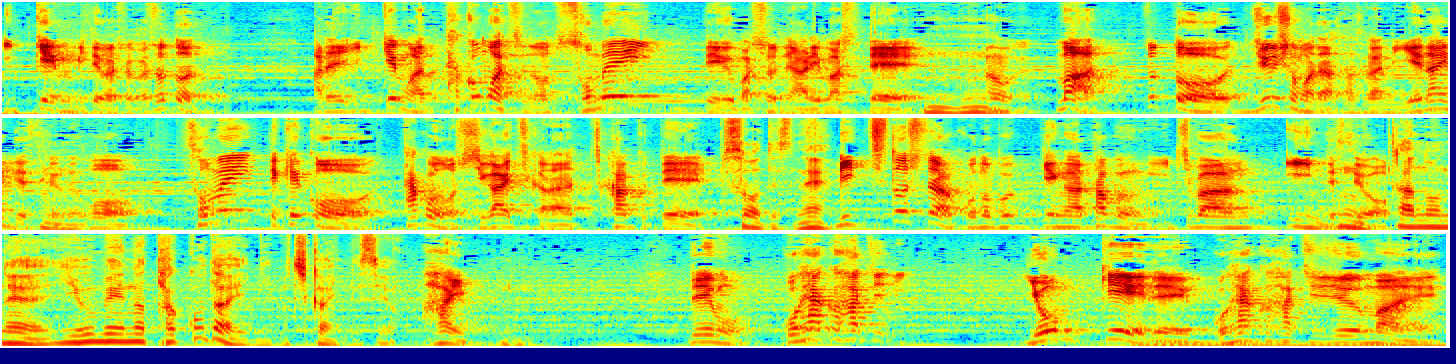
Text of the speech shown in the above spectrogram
一軒見てみましょうか。ちょっとあれ一軒は多古町の染井っていう場所にありまして、うんうん。まあちょっと住所まではさすがに言えないんですけども、染井って結構タコの市街地から近くてそうですね。立地としてはこの物件が多分一番いいんですよ。うん。あのね有名なタコ台にも近いんですよ。はい、でも508 4K で580万円、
